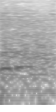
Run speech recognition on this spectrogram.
Michigan.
